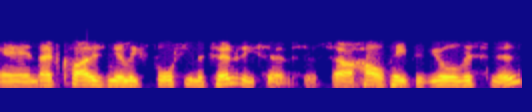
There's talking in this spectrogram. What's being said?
And they've closed nearly 40 maternity services. So a whole heap of your listeners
